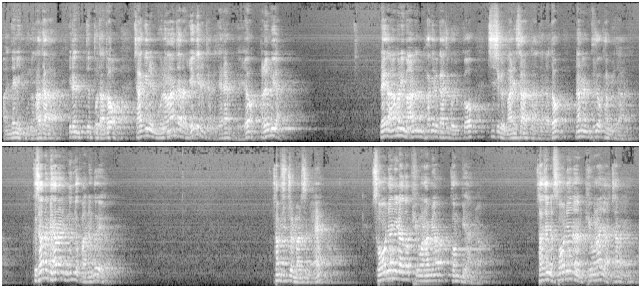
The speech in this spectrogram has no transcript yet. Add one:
완전히 무능하다 이런 뜻보다도 자기를 무능한 자로 여기는 자가 되라는 거예요. 할렐루야. 내가 아무리 많은 학위를 가지고 있고 지식을 많이 쌓았다 하더라도 나는 부족합니다. 그 사람이 하나님 능력 받는 거예요. 30절 말씀에 소년이라도 피곤하며 곤비하며 사실은 소년은 피곤하지 않잖아요.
